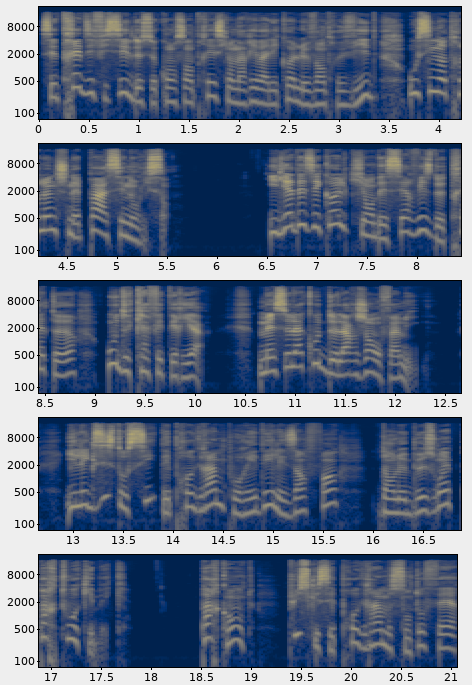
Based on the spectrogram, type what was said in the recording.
C'est très difficile de se concentrer si on arrive à l'école le ventre vide ou si notre lunch n'est pas assez nourrissant. Il y a des écoles qui ont des services de traiteur ou de cafétéria, mais cela coûte de l'argent aux familles. Il existe aussi des programmes pour aider les enfants dans le besoin partout au Québec. Par contre, puisque ces programmes sont offerts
